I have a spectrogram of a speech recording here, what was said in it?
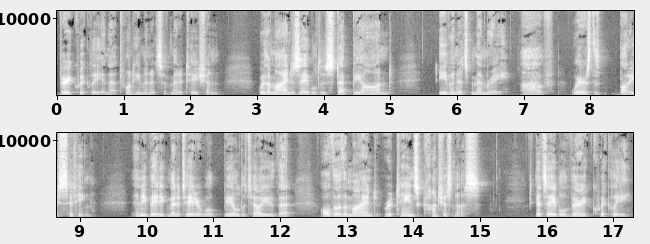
very quickly in that 20 minutes of meditation, where the mind is able to step beyond even its memory of where is this body sitting. Any Vedic meditator will be able to tell you that although the mind retains consciousness, it's able very quickly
